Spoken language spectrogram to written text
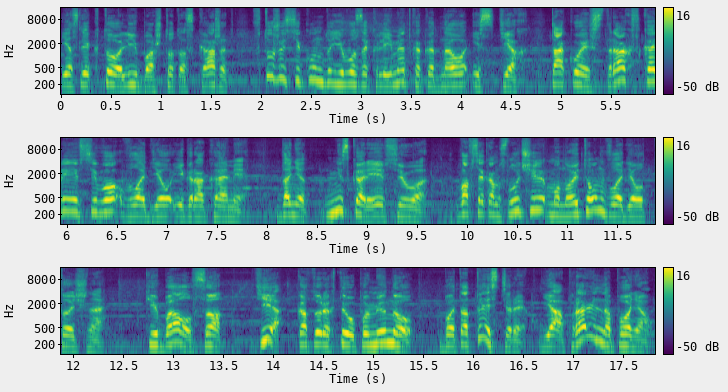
Если кто-либо что-то скажет, в ту же секунду его заклеймят как одного из тех. Такой страх, скорее всего, владел игроками. Да нет, не скорее всего. Во всяком случае, мной-то он владел точно. Кибал-сан, те, которых ты упомянул, бета-тестеры, я правильно понял?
